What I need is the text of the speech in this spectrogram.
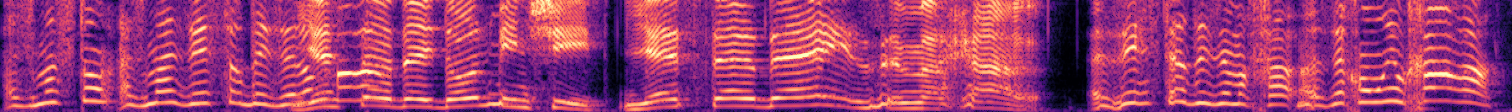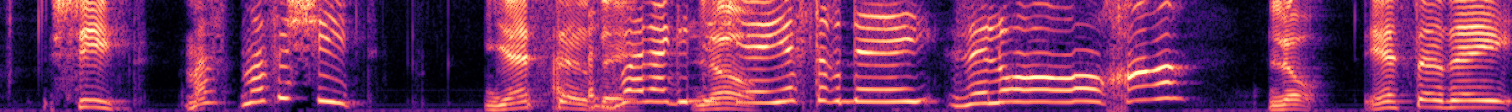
אז מה אומרת, אז מה זה yesterday, זה לא חרא? Yesterday don't mean shit. Yesterday זה מחר. אז yesterday זה מחר, אז איך אומרים חרא? Shit. מה מה זה shit? אז yesterday. בא להגיד לי לא. ש yesterday זה לא חרא? לא. Yesterday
